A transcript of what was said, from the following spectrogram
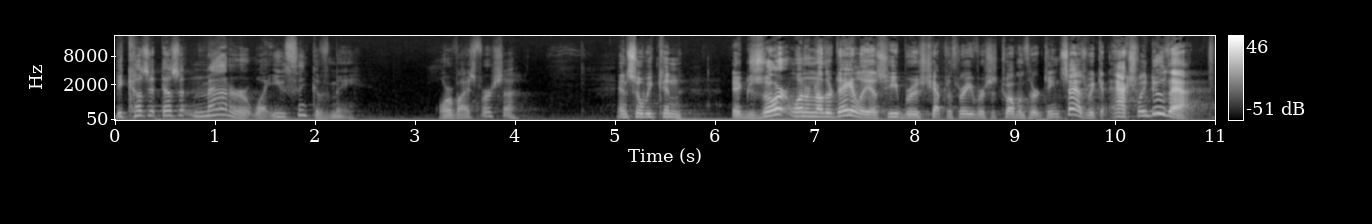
Because it doesn't matter what you think of me, or vice versa. And so we can exhort one another daily, as Hebrews chapter 3, verses 12 and 13 says. We can actually do that.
